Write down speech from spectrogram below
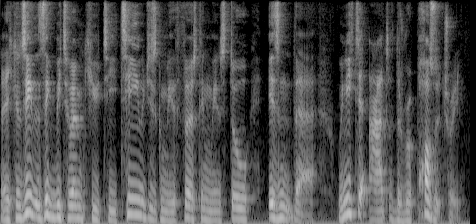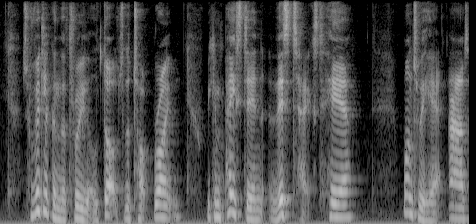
Now you can see that Zigbee to MQTT, which is going to be the first thing we install, isn't there. We need to add the repository. So if we click on the three little dots to the top right, we can paste in this text here. Once we hit add,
